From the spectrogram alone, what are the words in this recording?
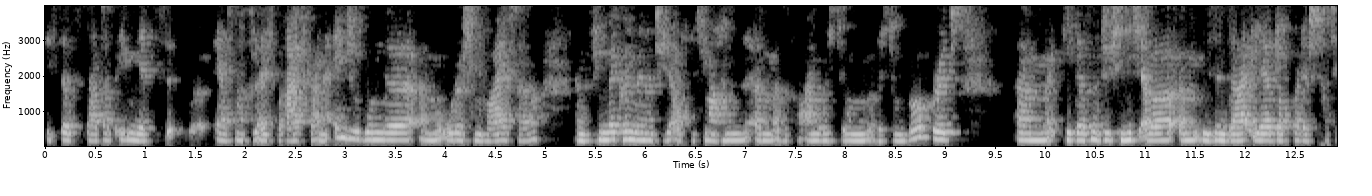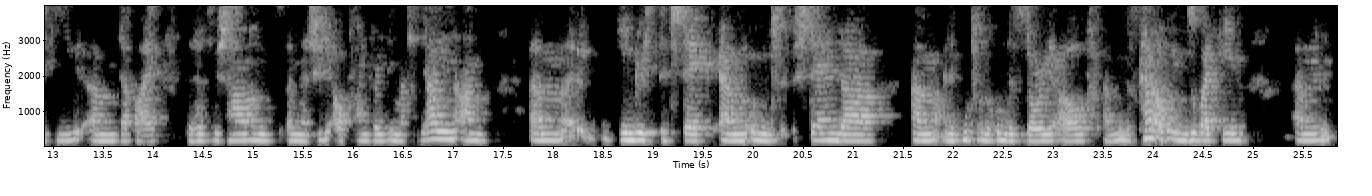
Ist das Startup eben jetzt erstmal vielleicht bereit für eine Angel-Runde oder schon weiter? Viel mehr können wir natürlich auch nicht machen, also vor allem Richtung, Richtung Brokerage. Ähm, geht das natürlich nicht, aber ähm, wir sind da eher doch bei der Strategie ähm, dabei. Das heißt, wir schauen uns ähm, natürlich auch Fundraising-Materialien an, ähm, gehen durchs Pitch Deck ähm, und stellen da ähm, eine gute und runde Story auf. Ähm, das kann auch eben so weit gehen, ähm,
